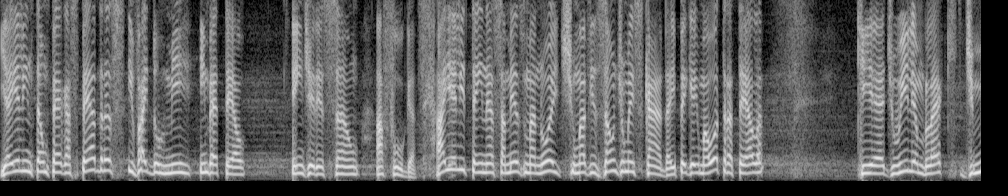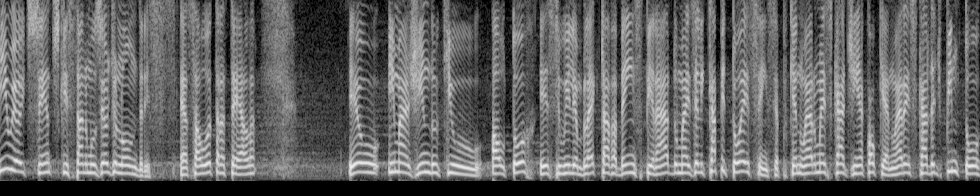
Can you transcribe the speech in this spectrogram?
E aí ele então pega as pedras e vai dormir em Betel, em direção à fuga. Aí ele tem nessa mesma noite uma visão de uma escada. E peguei uma outra tela que é de William Black, de 1800, que está no Museu de Londres. Essa outra tela eu imagino que o autor, esse William Black, estava bem inspirado, mas ele captou a essência, porque não era uma escadinha qualquer, não era a escada de pintor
